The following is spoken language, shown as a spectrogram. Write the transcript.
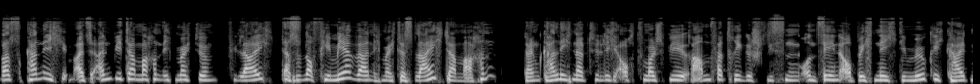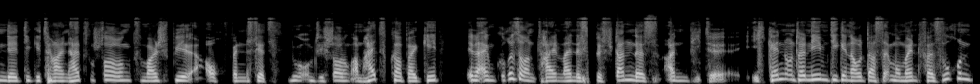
Was kann ich als Anbieter machen? Ich möchte vielleicht, dass es noch viel mehr werden. Ich möchte es leichter machen dann kann ich natürlich auch zum Beispiel Rahmenverträge schließen und sehen, ob ich nicht die Möglichkeiten der digitalen Heizungssteuerung zum Beispiel, auch wenn es jetzt nur um die Steuerung am Heizkörper geht, in einem größeren Teil meines Bestandes anbiete. Ich kenne Unternehmen, die genau das im Moment versuchen,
